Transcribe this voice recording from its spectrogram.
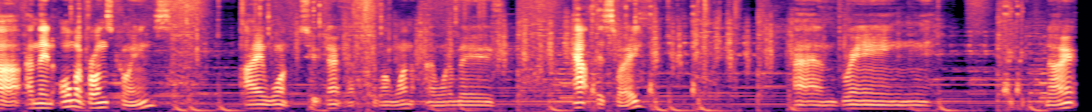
Uh, and then all my bronze coins, I want to, no, that's the wrong one. I want to move out this way and bring, no, I'm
